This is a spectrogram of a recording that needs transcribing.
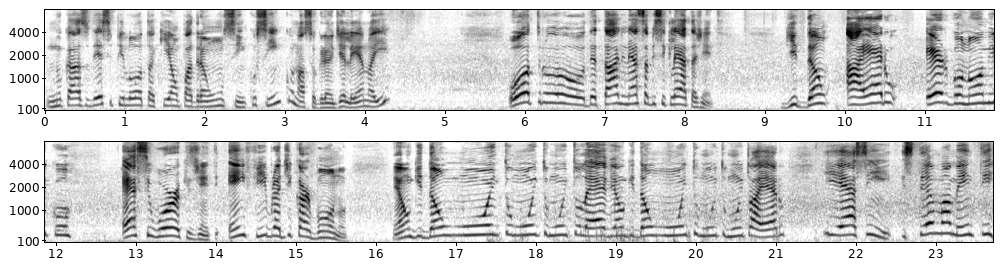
No caso desse piloto aqui é um padrão 155, nosso grande Heleno aí. Outro detalhe nessa bicicleta, gente. Guidão aero ergonômico S-Works, gente, em fibra de carbono. É um guidão muito, muito, muito leve, é um guidão muito, muito, muito aero e é assim, extremamente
